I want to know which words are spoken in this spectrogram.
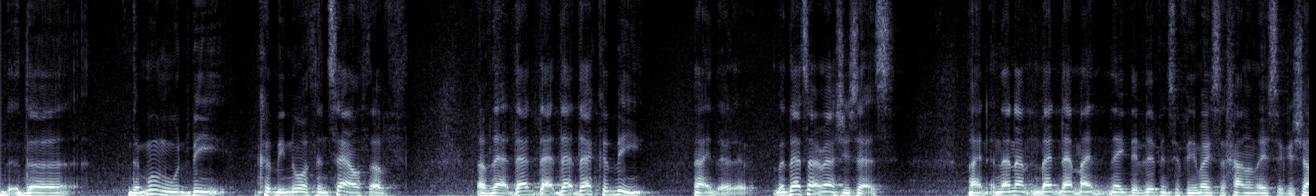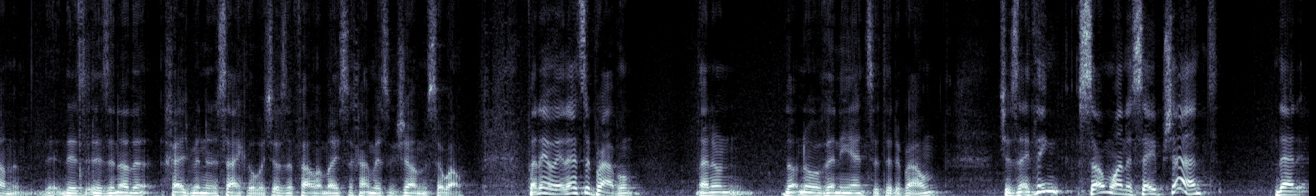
the the moon would be could be north and south of of that. That that that, that could be, right? Uh, but that's how Rashi says. Right, and then that, that might make the difference if you make secham and mesek geshamim. There's, there's another cheshbon in a cycle which doesn't follow mesek geshamim so well. But anyway, that's the problem. I don't don't know of any answer to the problem. Just I think some want to say pshat that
